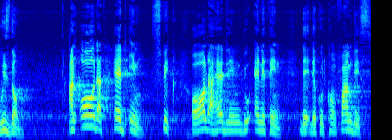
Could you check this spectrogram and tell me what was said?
wisdom. And all that heard him speak, or all that heard him do anything, they, they could confirm this.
